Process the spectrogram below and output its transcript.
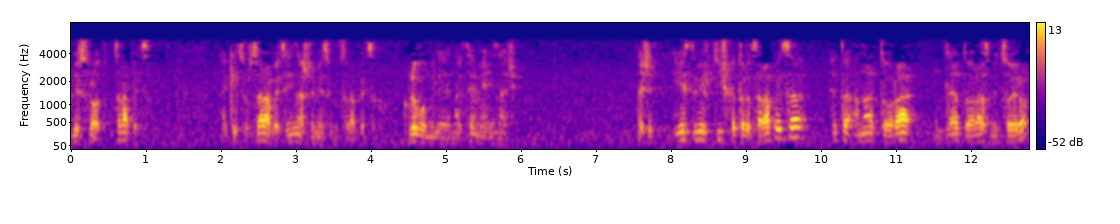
лисрод, царапается. Акицур царапается. Я не знаю, что имеется в виду царапается. Клювом или ногтями, я не знаю. Чем. Значит, если ты видишь птичку, которая царапается, это она Тора для Тора с Мицойро.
